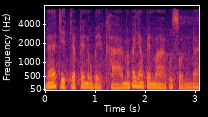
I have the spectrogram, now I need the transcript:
แม้จิตจะเป็นอุเบกขา มันก็ยังเป็นมหากุศลได้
